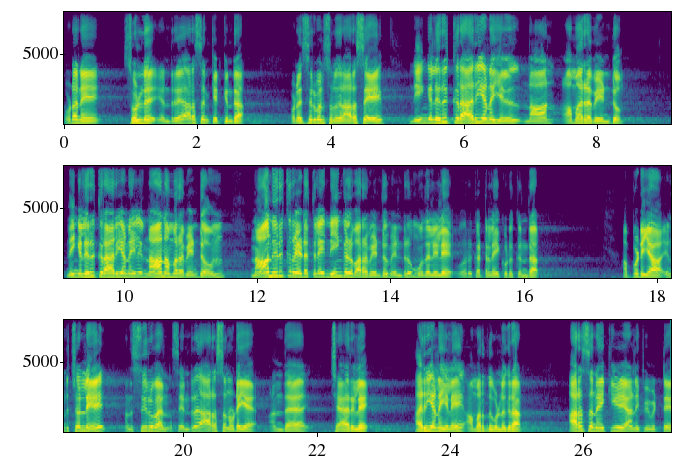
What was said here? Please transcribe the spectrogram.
உடனே சொல்லு என்று அரசன் கேட்கின்றார் உடனே சிறுவன் சொல்லுகிறான் அரசே நீங்கள் இருக்கிற அரியணையில் நான் அமர வேண்டும். நீங்கள் இருக்கிற அரியணையில் நான் அமர வேண்டும். நான் இருக்கிற இடத்திலே நீங்கள் வர வேண்டும் என்று முதலிலே ஒரு கட்டளை கொடுக்கின்றார். அப்படியா? என்று சொல்லி அந்த சிறுவன் சென்று அரசனுடைய அந்த சேரிலே அரியணையிலே அமர்ந்து கொள்ளுகிறான். அரசனை கீழே அனுப்பிவிட்டு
